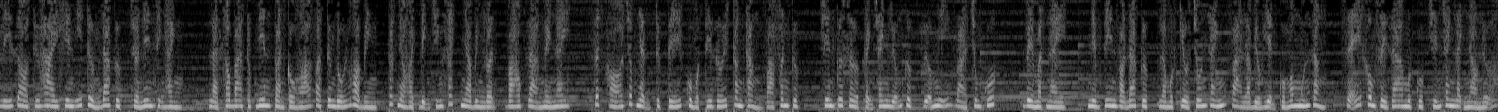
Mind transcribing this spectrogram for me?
Lý do thứ hai khiến ý tưởng đa cực trở nên thịnh hành là sau ba thập niên toàn cầu hóa và tương đối hòa bình, các nhà hoạch định chính sách, nhà bình luận và học giả ngày nay rất khó chấp nhận thực tế của một thế giới căng thẳng và phân cực trên cơ sở cạnh tranh lưỡng cực giữa Mỹ và Trung Quốc. Về mặt này, niềm tin vào đa cực là một kiểu trốn tránh và là biểu hiện của mong muốn rằng sẽ không xảy ra một cuộc chiến tranh lạnh nào nữa.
